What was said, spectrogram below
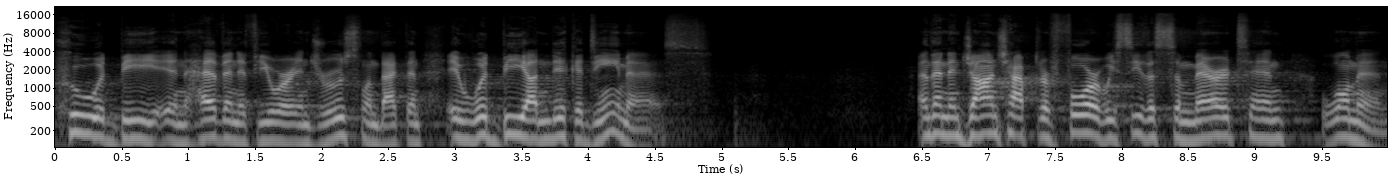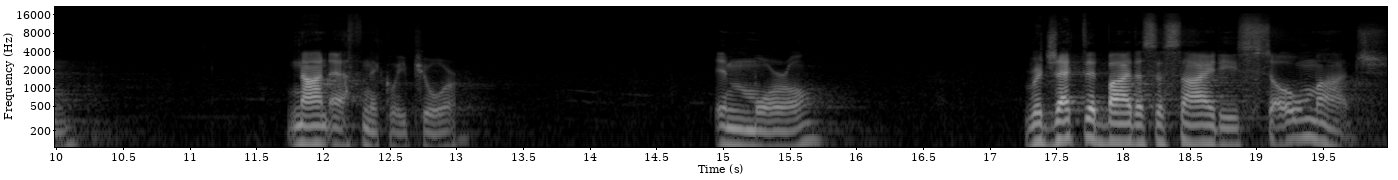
who would be in heaven if you were in Jerusalem back then, it would be a Nicodemus. And then in John chapter 4, we see the Samaritan woman, non ethnically pure, immoral, rejected by the society so much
